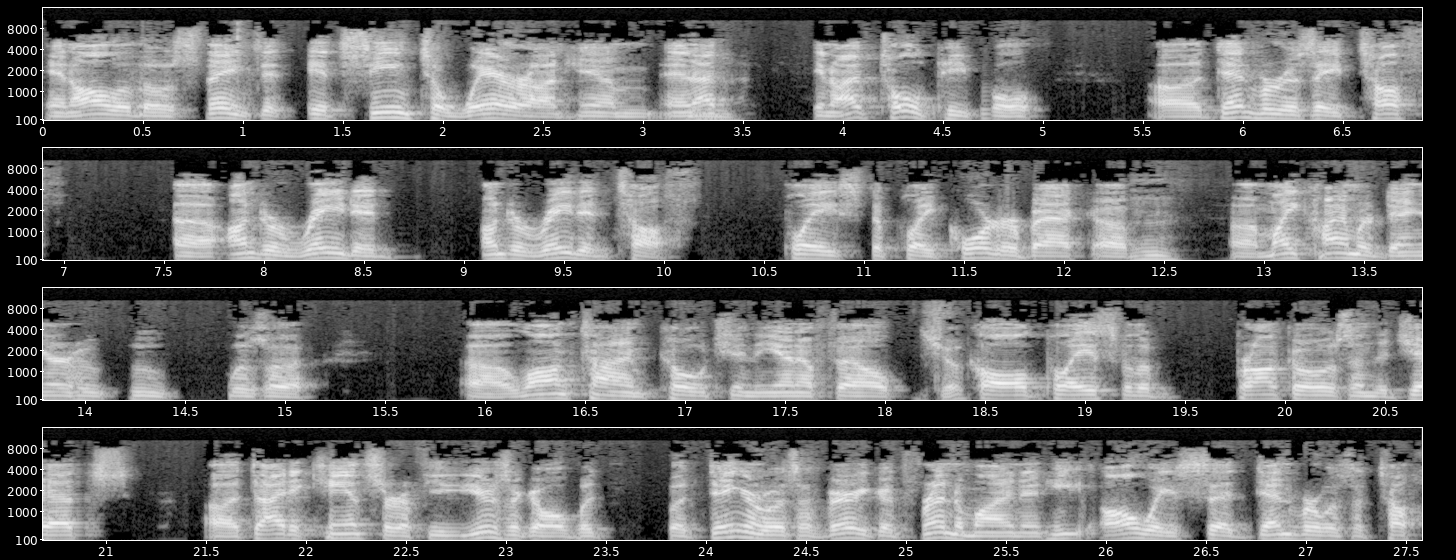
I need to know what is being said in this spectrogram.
and all of those things, it, it seemed to wear on him. And mm. I, you know, I've told people, uh, Denver is a tough, uh, underrated underrated tough place to play quarterback. Uh, mm. uh, Mike Heimerdinger, who, who was a, a longtime coach in the NFL, sure. called plays for the Broncos and the Jets, uh, died of cancer a few years ago, but, but Dinger was a very good friend of mine and he always said Denver was a tough,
